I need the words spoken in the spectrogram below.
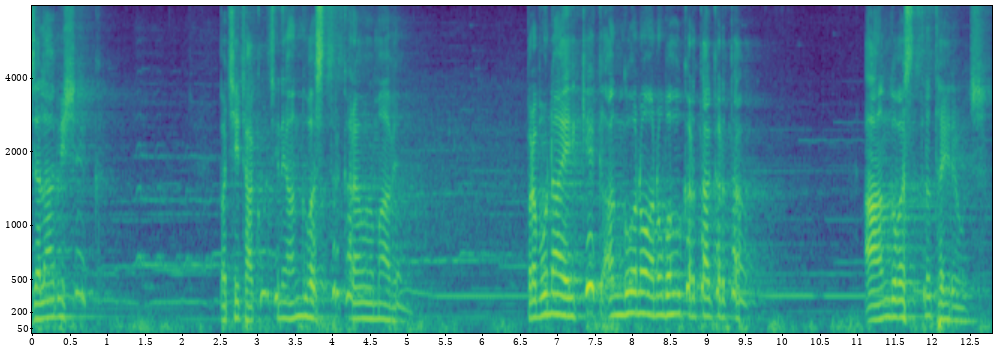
જલાભિષેક. પછી ઠાકોરજીને અંગ વસ્ત્ર કરાવવામાં આવ્યા. પ્રભુના એક એક અંગોનો અનુભવ કરતા કરતા આ અંગ વસ્ત્ર થઈ રહ્યું છે.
